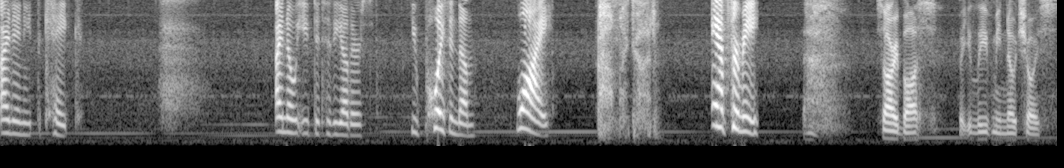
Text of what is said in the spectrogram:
I didn't eat the cake. I know what you did to the others. You poisoned them. Why? Oh my god. Answer me! Sorry, boss, but you leave me no choice.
